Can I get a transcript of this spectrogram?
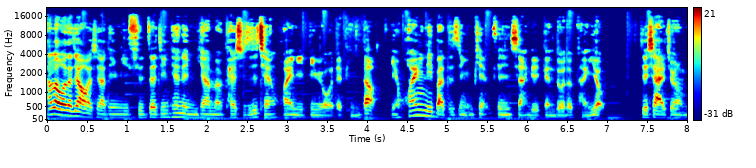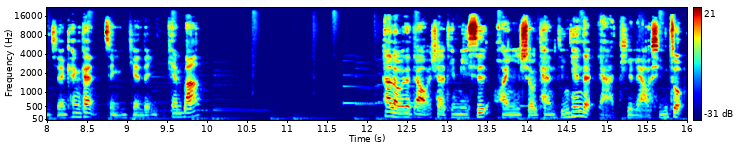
Hello，大家好，我是阿丁米斯。在今天的影片还没有开始之前，欢迎你订阅我的频道，也欢迎你把这支影片分享给更多的朋友。接下来就让我们一起来看看今天的影片吧。Hello，大家好，我是阿丁米斯，欢迎收看今天的雅提聊星座。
